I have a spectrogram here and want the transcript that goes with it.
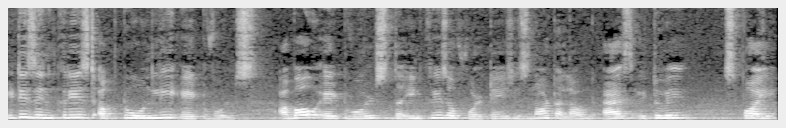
It is increased up to only 8 volts Above 8 volts, the increase of voltage is not allowed as it will spoil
